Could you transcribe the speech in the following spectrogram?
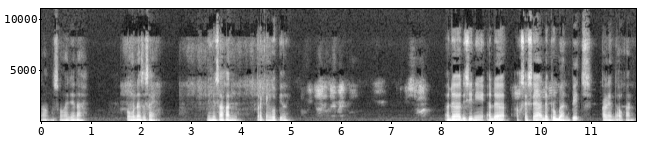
langsung aja nah. Pengguna selesai. Ini misalkan track yang gue pilih. Ada di sini ada aksesnya ada perubahan pitch kalian tahu kan?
